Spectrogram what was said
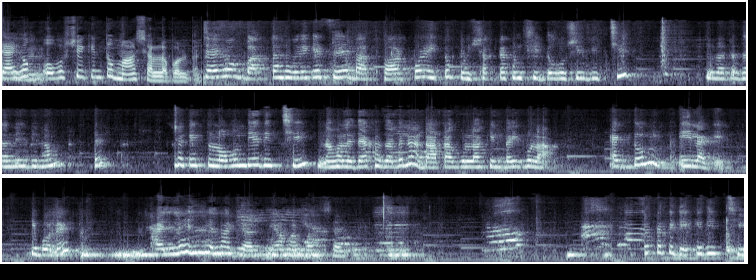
যাই হোক অবশ্যই কিন্তু মাশাল্লাহ বলবেন। যাই হোক ভাতটা হয়ে গেছে ভাত হওয়ার পর এই তো পুঁই শাকটা এখন সিদ্ধ বসিয়ে দিচ্ছি। চুলাটা জ্বালিয়ে দিলাম। একটু লবণ দিয়ে দিচ্ছি না হলে দেখা যাবে না ডাটা গুলা কিংবা এইগুলা একদম এই লাগে। কি বলে? হাইলে হাইলে লাগে আর কি আমার বাসায়। এটাকে ডেকে দিচ্ছি।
